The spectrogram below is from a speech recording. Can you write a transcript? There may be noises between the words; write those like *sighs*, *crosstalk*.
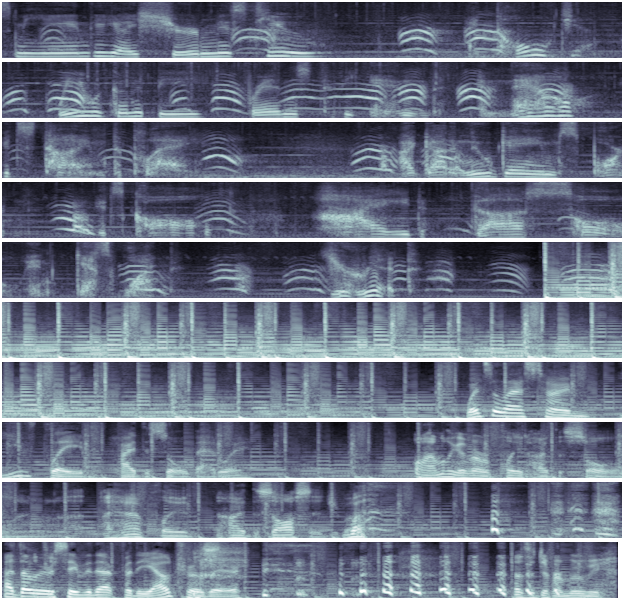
miss me, Andy. I sure missed you. I told you we were gonna be friends to the end, and now it's time to play. I got a new game, sport. It's called Hide the Soul, and guess what? You're it. When's the last time you've played Hide the Soul Badway? Oh, I don't think I've ever played Hide the Soul. I, uh, I have played Hide the Sausage, but *laughs* I thought we were saving that for the outro there. *laughs* that's a different movie.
